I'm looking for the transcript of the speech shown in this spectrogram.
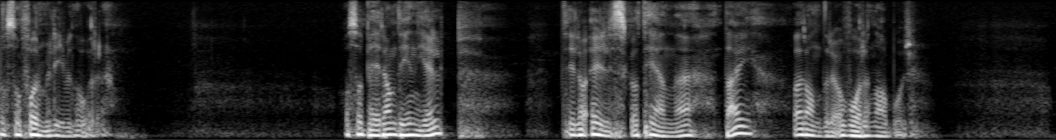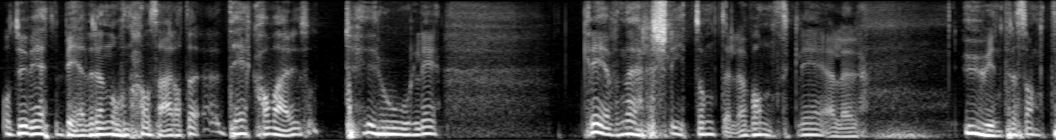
og som former livene våre. Og så ber jeg om din hjelp til å elske og tjene deg, hverandre og våre naboer. Og du vet bedre enn noen av oss her at det, det kan være så utrolig krevende eller slitsomt eller vanskelig eller uinteressant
